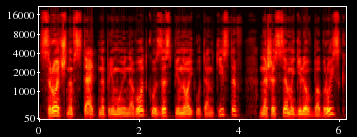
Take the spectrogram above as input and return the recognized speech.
срочно встать на прямую наводку за спиной у танкистов на шоссе Могилев-Бобруйск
